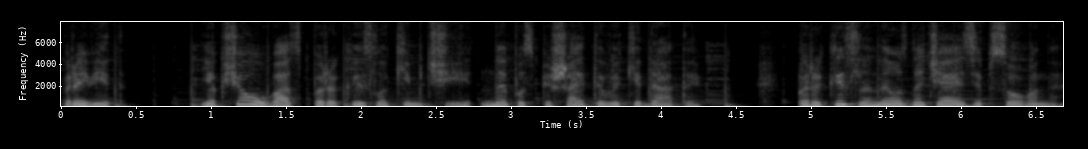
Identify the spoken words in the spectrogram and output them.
Привіт! Якщо у вас перекисло кімчі, не поспішайте викидати. Перекисле не означає зіпсоване.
